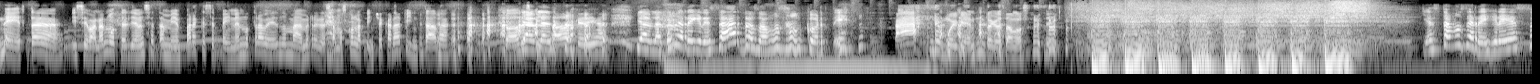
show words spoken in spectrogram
Neta. Y si van al motel, llévense también para que se peinen otra vez. No mames, regresamos con la pinche cara pintada. Toda despintada que digan. Y hablando de regresar, nos vamos a un corte. Ah, muy bien, regresamos. Ya estamos de regreso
